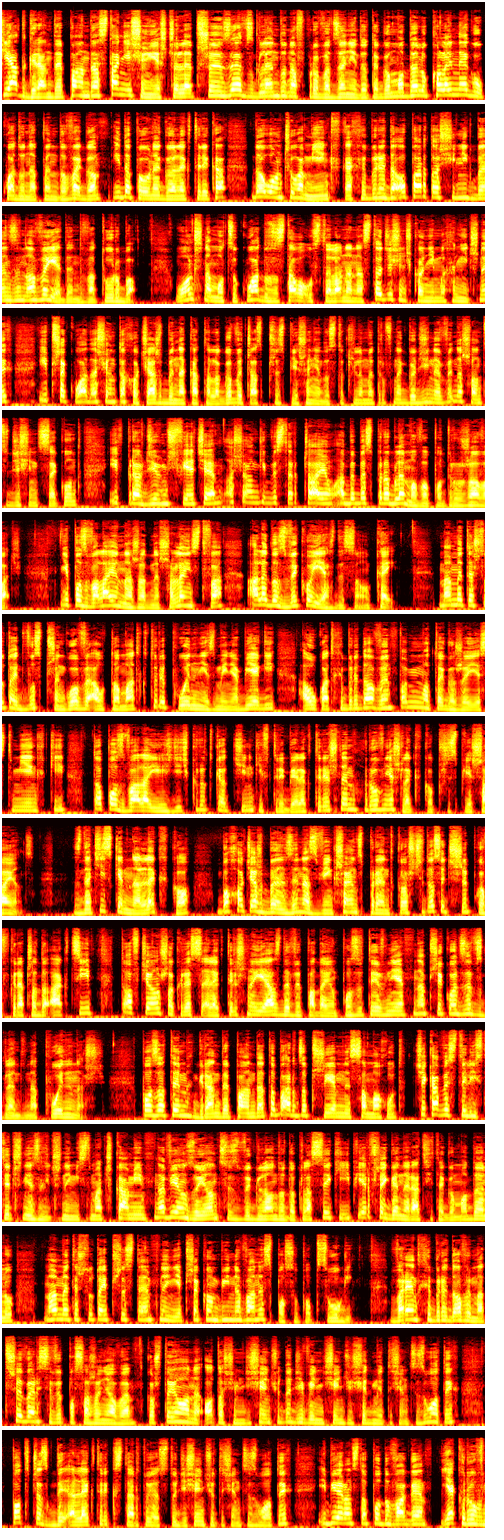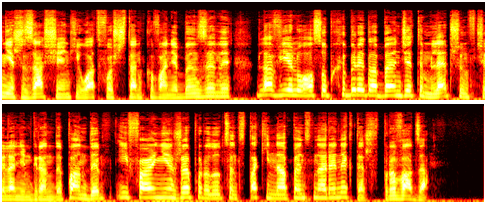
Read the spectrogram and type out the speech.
Fiat Grande Panda stanie się jeszcze lepszy ze względu na wprowadzenie do tego modelu kolejnego układu napędowego i do pełnego elektryka dołączyła miękka hybryda oparta o silnik benzynowy 1.2 turbo. Łączna moc układu została ustalona na 110 koni mechanicznych i przekłada się to chociażby na katalogowy czas przyspieszenia do 100 km na godzinę wynoszący 10 sekund i w prawdziwym świecie osiągi wystarczają, aby bezproblemowo podróżować. Nie pozwalają na żadne szaleństwa, ale do zwykłej jazdy są ok. Mamy też tutaj dwusprzęgłowy automat, który płynnie zmienia biegi, a układ hybrydowy, pomimo tego, że jest miękki, to pozwala jeździć krótkie odcinki w trybie elektrycznym, również lekko przyspieszając. Z naciskiem na lekko, bo chociaż benzyna zwiększając prędkość dosyć szybko wkracza do akcji, to wciąż okresy elektrycznej jazdy wypadają pozytywnie, na przykład ze względu na płynność. Poza tym Grande Panda to bardzo przyjemny samochód, ciekawy stylistycznie z licznymi smaczkami, nawiązujący z wyglądu do klasyki i pierwszej generacji tego modelu. Mamy też tutaj przystępny, nieprzekombinowany sposób obsługi. Wariant hybrydowy ma trzy wersje wyposażeniowe. Kosztują one od 80 do 97 tysięcy złotych, podczas gdy elektryk startuje od 110 tysięcy złotych i biorąc to pod uwagę, jak również zasięg i łatwość tankowania benzyny, dla wielu osób hybryda będzie tym lepszym wcieleniem Grande Pandy i fajnie, że producent taki napęd na rynek też wprowadza.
